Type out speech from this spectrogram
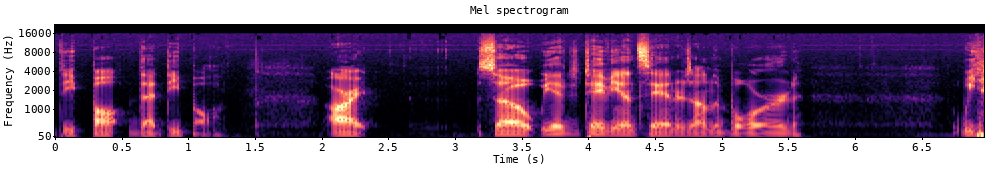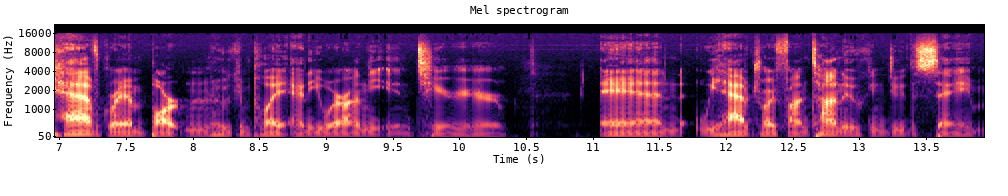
deep ball, that deep ball. All right. So we have Ja'Tavion Sanders on the board. We have Graham Barton who can play anywhere on the interior. And we have Troy Fautanu who can do the same.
